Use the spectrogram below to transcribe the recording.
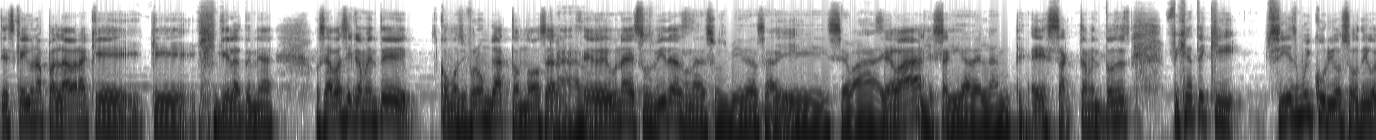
es que hay una palabra que, que, que, la tenía. O sea, básicamente como si fuera un gato, ¿no? O sea, una de sus vidas. Una de sus vidas ahí se va. Se va. Y sigue adelante. Exactamente. Entonces, fíjate que sí es muy curioso. Digo,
